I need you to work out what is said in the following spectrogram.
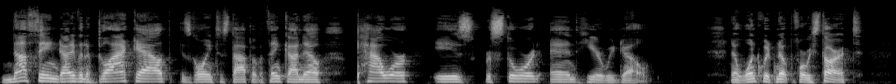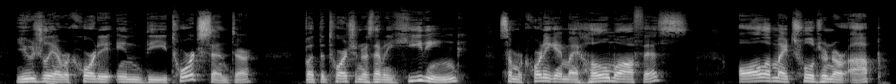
Nothing, not even a blackout is going to stop it. But thank God now power is restored and here we go. Now, one quick note before we start. Usually I record it in the Torch Center, but the Torch Center doesn't have any heating. So I'm recording it in my home office. All of my children are up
